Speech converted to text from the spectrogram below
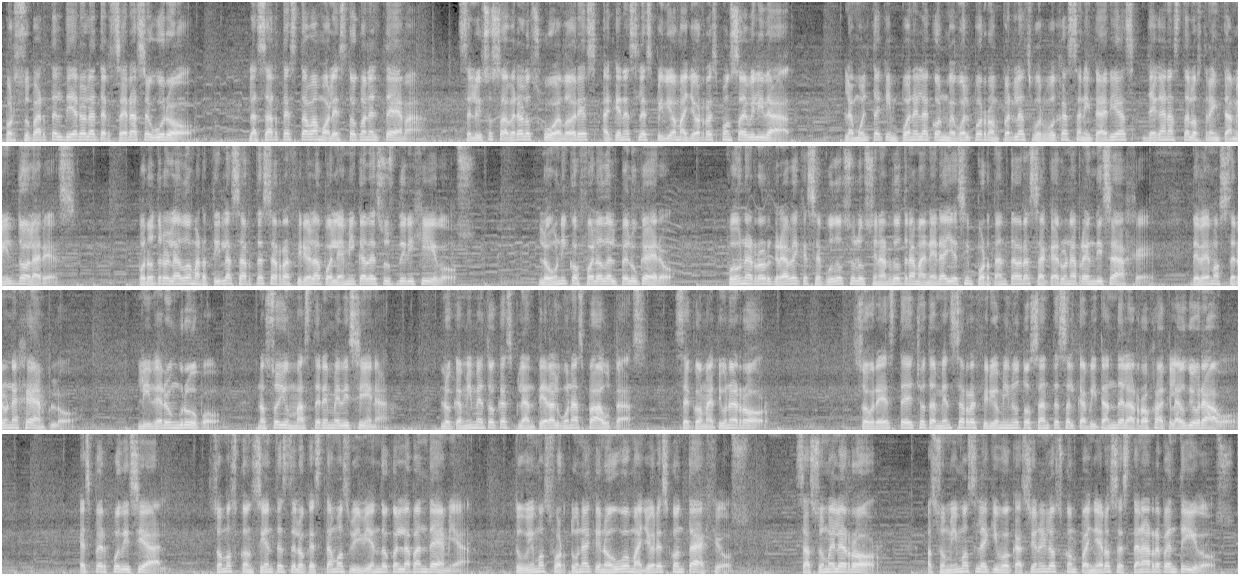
Por su parte, el diario La Tercera aseguró, Lazarte estaba molesto con el tema. Se lo hizo saber a los jugadores a quienes les pidió mayor responsabilidad. La multa que impone la Conmebol por romper las burbujas sanitarias llegan hasta los 30 mil dólares. Por otro lado, Martín Lazarte se refirió a la polémica de sus dirigidos. Lo único fue lo del peluquero. Fue un error grave que se pudo solucionar de otra manera y es importante ahora sacar un aprendizaje. Debemos ser un ejemplo. Lidero un grupo. No soy un máster en medicina. Lo que a mí me toca es plantear algunas pautas se cometió un error. Sobre este hecho también se refirió minutos antes al capitán de la Roja, Claudio Bravo. Es perjudicial. Somos conscientes de lo que estamos viviendo con la pandemia. Tuvimos fortuna que no hubo mayores contagios. Se asume el error. Asumimos la equivocación y los compañeros están arrepentidos.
